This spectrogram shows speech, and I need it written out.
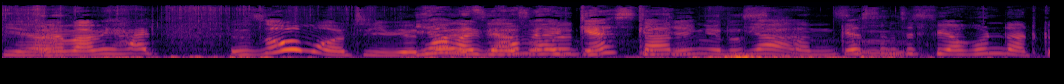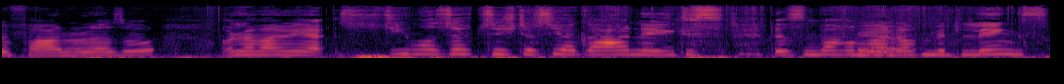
Ja. Und dann waren wir halt so motiviert. Ja, weil wir haben so halt gestern, ja, gestern ist. sind wir 100 gefahren oder so. Und dann waren wir, 77, das ist ja gar nichts. Das machen wir Ja. noch mit links.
